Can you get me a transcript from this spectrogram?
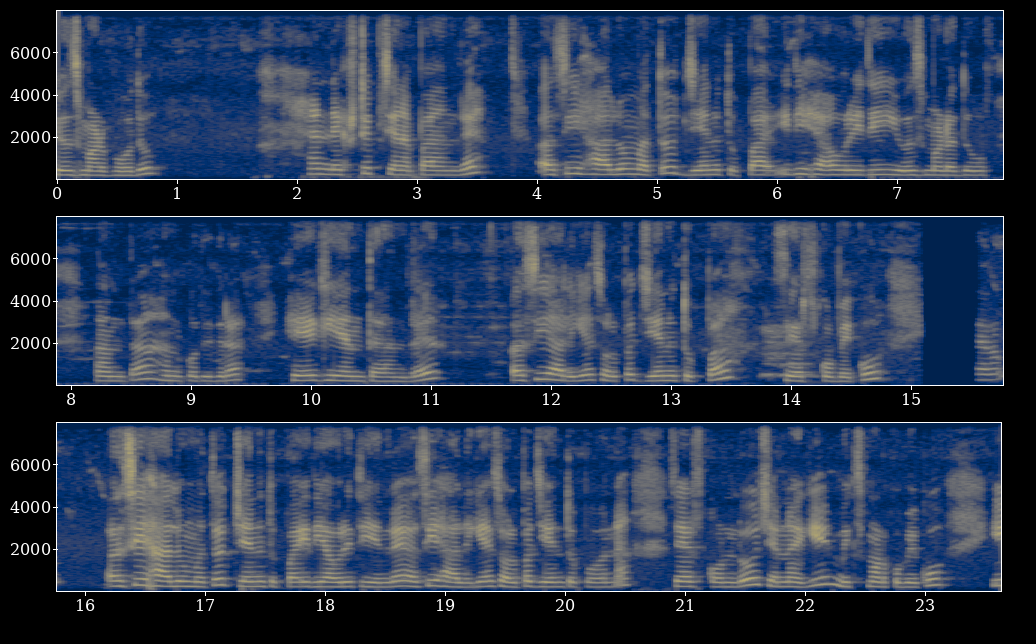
ಯೂಸ್ ಮಾಡ್ಬೋದು. ಆ್ಯಂಡ್ ನೆಕ್ಸ್ಟ್ ಟಿಪ್ಸ್ ಏನಪ್ಪ ಅಂದರೆ, ಹಸಿ ಹಾಲು ಮತ್ತು ಜೇನುತುಪ್ಪ, ಇದು ಯಾವ ರೀತಿ ಯೂಸ್ ಮಾಡೋದು ಅಂತ ಅಂದ್ಕೋತಿದ್ದೀರ ಹೇಗೆ ಅಂತ ಅಂದರೆ, ಹಸಿ ಹಾಲಿಗೆ ಸ್ವಲ್ಪ ಜೇನುತುಪ್ಪ ಸೇರಿಸ್ಕೋಬೇಕು. ಹಸಿ ಹಾಲು ಮತ್ತು ಜೇನುತುಪ್ಪ, ಇದು ಯಾವ ರೀತಿ ಅಂದರೆ, ಹಸಿ ಹಾಲಿಗೆ ಸ್ವಲ್ಪ ಜೇನುತುಪ್ಪವನ್ನು ಸೇರಿಸ್ಕೊಂಡು ಚೆನ್ನಾಗಿ ಮಿಕ್ಸ್ ಮಾಡ್ಕೋಬೇಕು. ಈ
